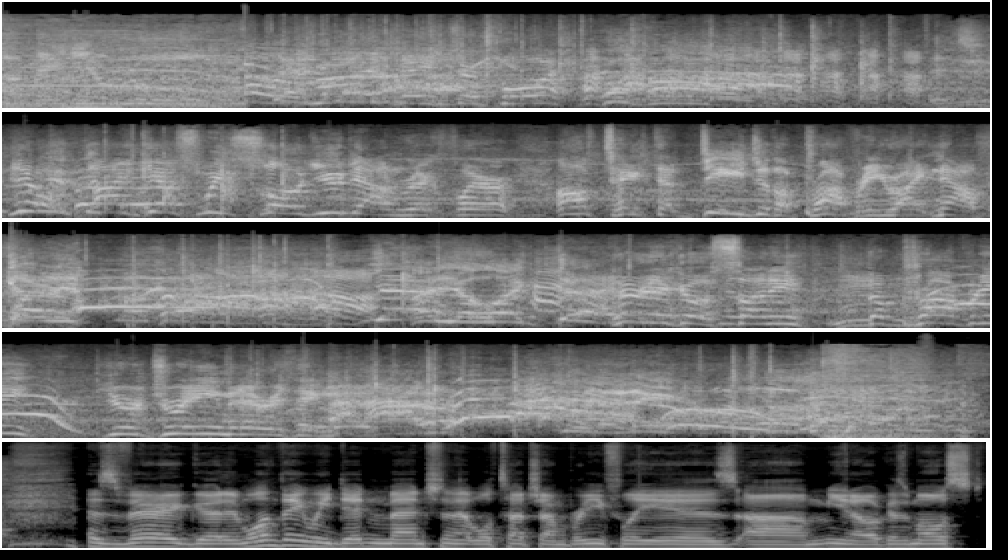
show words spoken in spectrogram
Hulkamania rules! All right, nature boy! you know, I guess we slowed you down, Ric Flair. I'll take the deed to the property right now. Flair. How do you like that? Here you go, Sonny. The property, your dream, and everything, man. is very good. And one thing we didn't mention that we'll touch on briefly is, um, you know, because most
